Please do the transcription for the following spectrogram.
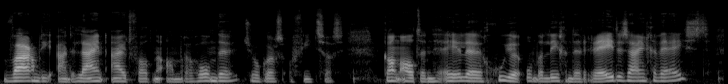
waarom die aan de lijn uitvalt naar andere honden, joggers of fietsers. Kan altijd een hele goede onderliggende reden zijn geweest. Uh,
